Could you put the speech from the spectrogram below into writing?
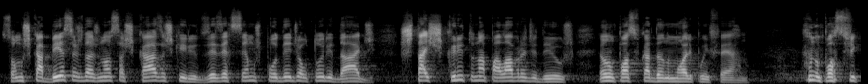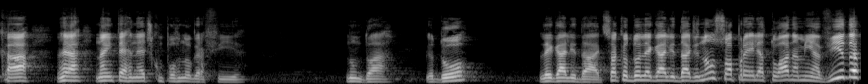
Somos cabeças das nossas casas, queridos. Exercemos poder de autoridade. Está escrito na palavra de Deus. Eu não posso ficar dando mole para o inferno. Eu não posso ficar né, na internet com pornografia. Não dá. Eu dou legalidade. Só que eu dou legalidade não só para ele atuar na minha vida,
